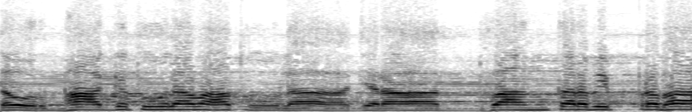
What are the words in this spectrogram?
दौर्भाग्यतूलवातूल जराध्वान्तरविप्रभा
